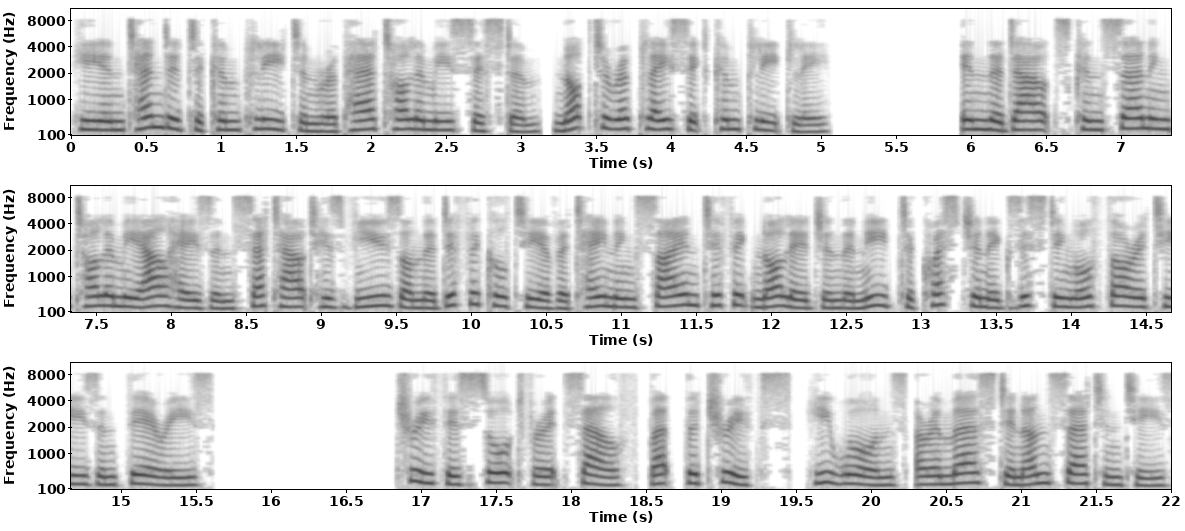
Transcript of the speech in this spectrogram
He intended to complete and repair Ptolemy's system, not to replace it completely. In the doubts concerning Ptolemy Alhazen set out his views on the difficulty of attaining scientific knowledge and the need to question existing authorities and theories. Truth is sought for itself but the truths, he warns are immersed in uncertainties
